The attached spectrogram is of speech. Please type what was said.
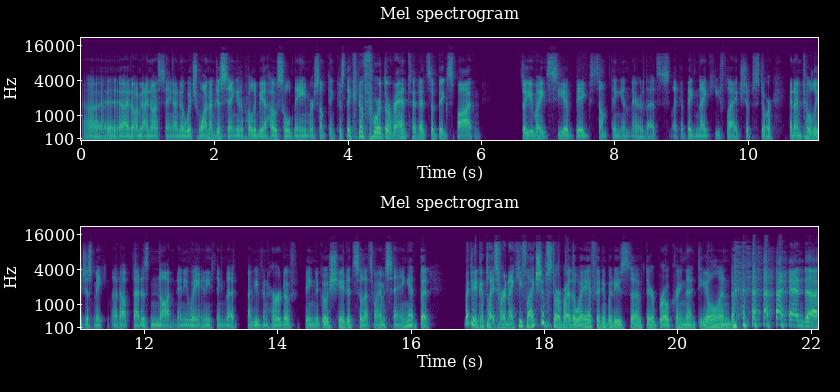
Uh, I I mean, I'm not saying I know which one. I'm just saying it'll probably be a household name or something because they can afford the rent and it's a big spot. And so you might see a big something in there that's like a big Nike flagship store. And I'm totally just making that up. That is not in any way anything that I've even heard of being negotiated. So that's why I'm saying it. But might be a good place for a Nike flagship store, by the way, if anybody's out there brokering that deal. And and uh,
